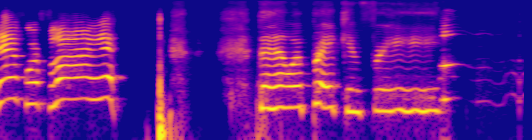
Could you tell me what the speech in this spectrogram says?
If we're flying. Then we're breaking free.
